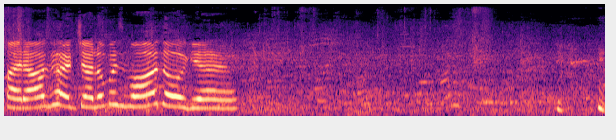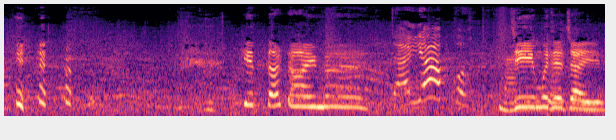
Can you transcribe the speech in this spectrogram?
फराब घर चलो बस बहुत हो गया है। कितना टाइम है। चाहिए आपको? जी मुझे चाहिए।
